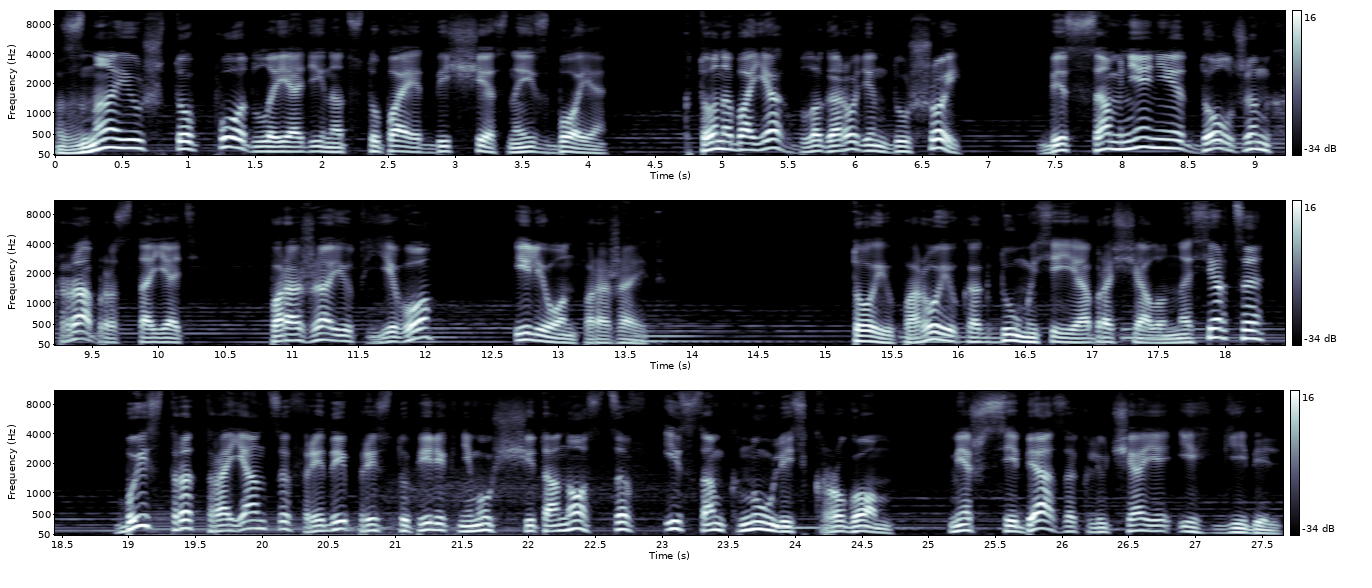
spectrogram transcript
Знаю, что подлый один отступает бесчестно из боя. Кто на боях благороден душой, без сомнения должен храбро стоять. Поражают его или он поражает? Тою порою, как думы сие обращал он на сердце, быстро троянцев ряды приступили к нему щитоносцев и сомкнулись кругом, меж себя заключая их гибель.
